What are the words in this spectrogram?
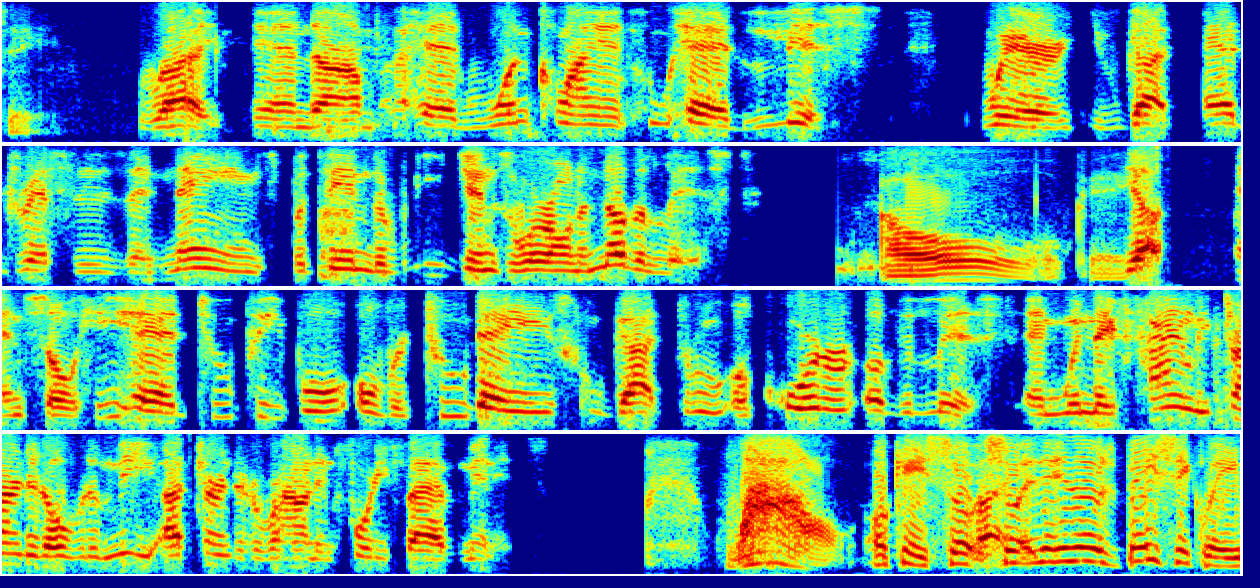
see. Right. And um, I had one client who had lists where you've got addresses and names, but then the regions were on another list. Oh, okay. Yep. And so he had two people over two days who got through a quarter of the list. And when they finally turned it over to me, I turned it around in 45 minutes. Wow. Okay, so Right. so in other words, basically,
